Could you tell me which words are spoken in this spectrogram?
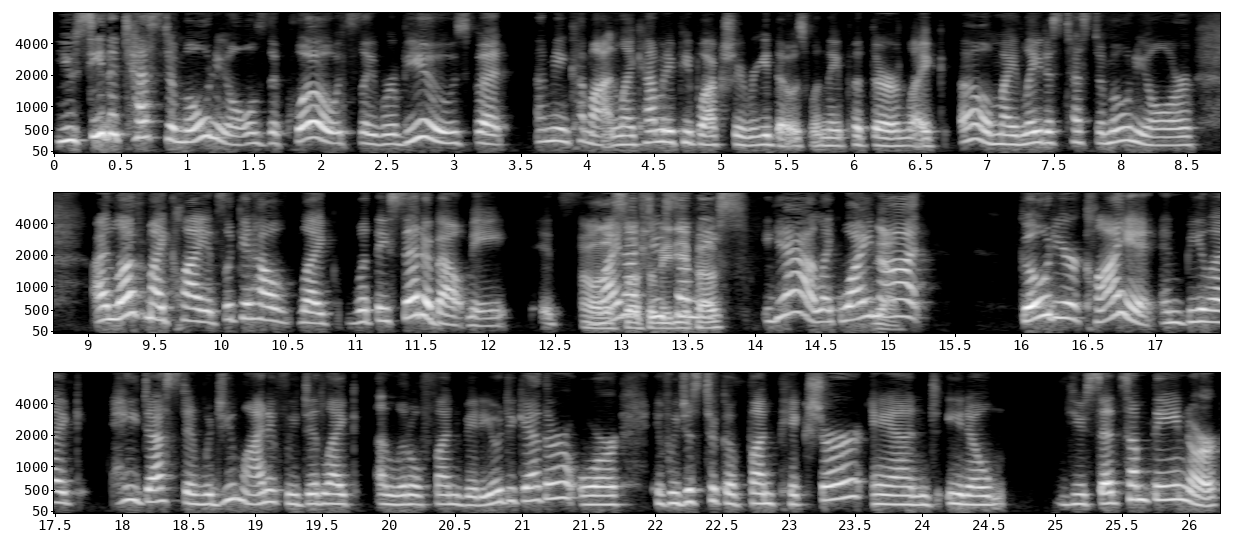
you see the testimonials, the quotes, the reviews, but I mean, come on, like how many people actually read those when they put their like, oh, my latest testimonial or I love my clients. Look at how like what they said about me. It's oh why not social do media something- posts yeah like why Yeah. not go to your client and be like hey dustin would you mind if we did like a little fun video together or if we just took a fun picture and you know you said something or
